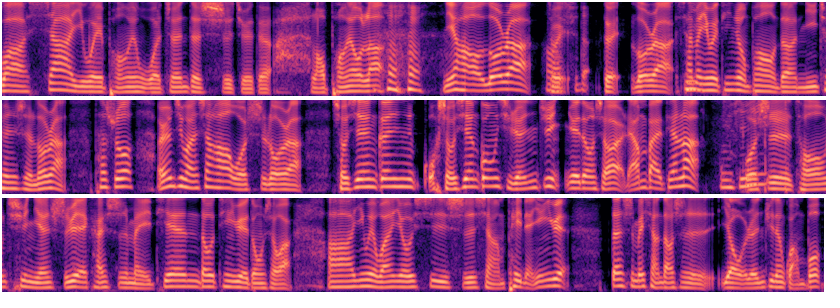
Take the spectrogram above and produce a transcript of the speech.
哇，下一位朋友，我真的是觉得啊，老朋友了。你好，Laura，啊，对是的，对，Laura，下面一位听众朋友的昵称是 Laura，、他说：“任俊晚上好，我是 Laura。首先跟首先恭喜任俊悦动首尔两百天了。恭喜！我是从去年十月开始每天都听悦动首尔啊，因为玩游戏时想配点音乐，但是没想到是有人俊的广播，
